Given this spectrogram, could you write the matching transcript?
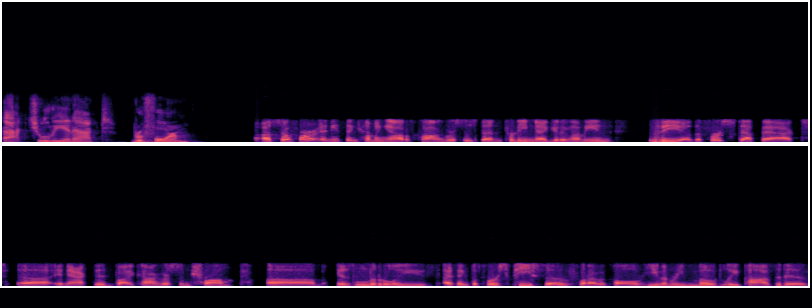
actually enact reform? Uh, so far, anything coming out of Congress has been pretty negative. I mean, the uh, the First Step Act uh, enacted by Congress and Trump um, is literally, I think, the first piece of what I would call even remotely positive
